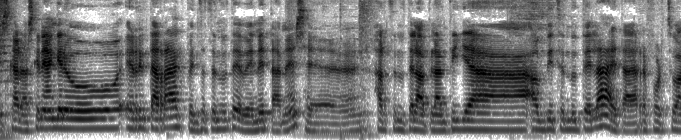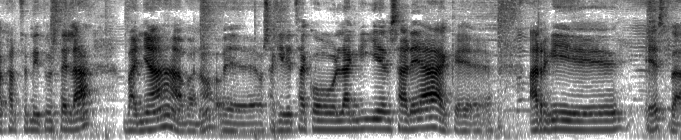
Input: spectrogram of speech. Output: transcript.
Ez, claro, azkenean gero herritarrak pentsatzen dute benetan, ez? E, jartzen dutela plantilla handitzen dutela eta errefortzuak jartzen dituztela, baina, bueno, e, osakidetzako langileen sareak e, argi, ez, ba,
